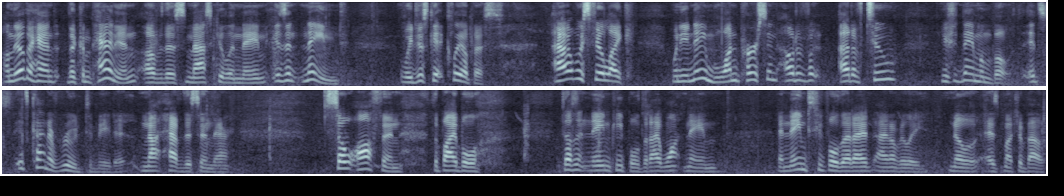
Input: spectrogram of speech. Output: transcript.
On the other hand, the companion of this masculine name isn't named. We just get Cleopas. I always feel like when you name one person out of, out of two, you should name them both. It's, it's kind of rude to me to not have this in there. So often, the Bible doesn't name people that I want named and names people that I, I don't really know as much about.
